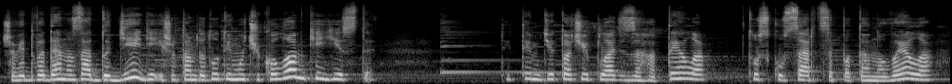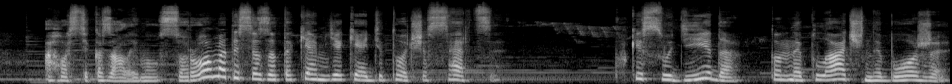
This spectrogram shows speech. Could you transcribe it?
що відведе назад до діді і що там дадуть йому чоколонки їсти. Ти тим діточий плач загатила, туску серце потановила, а гості казали йому соромитися за таке м'яке діточе серце. Поки судіда, то не плач, не Боже,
